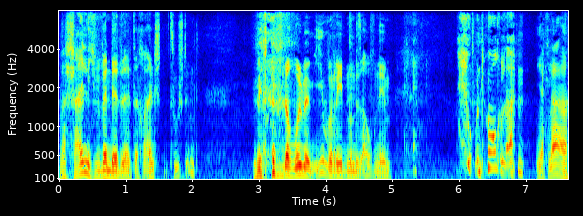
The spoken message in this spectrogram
Wahrscheinlich, wenn der doch ein zustimmt. Wir dürfen doch wohl mit dem Ivo reden und es aufnehmen. Und hochladen. Ja, klar.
